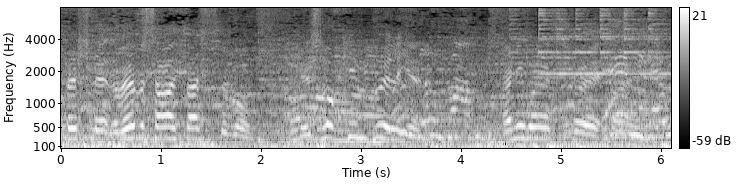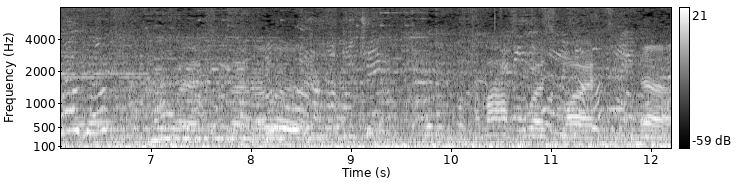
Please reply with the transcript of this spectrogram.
We officially at the Riverside Festival. It's looking brilliant. Any words for it? I might have to work tomorrow. Yeah.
